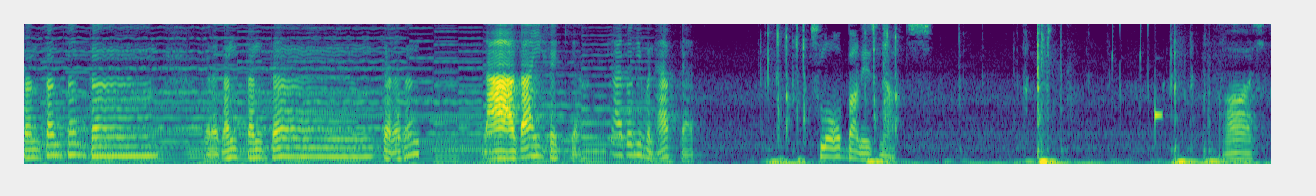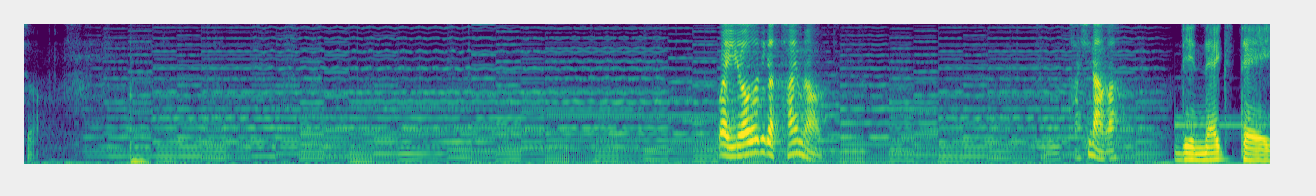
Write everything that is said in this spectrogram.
dun dun dun dun 따라단딴딴 따라단 나가 이 새끼야 I don't even have that Slaw bunny's nuts. 아 진짜 Wait, you already got timeout 다시 나가 The next day.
